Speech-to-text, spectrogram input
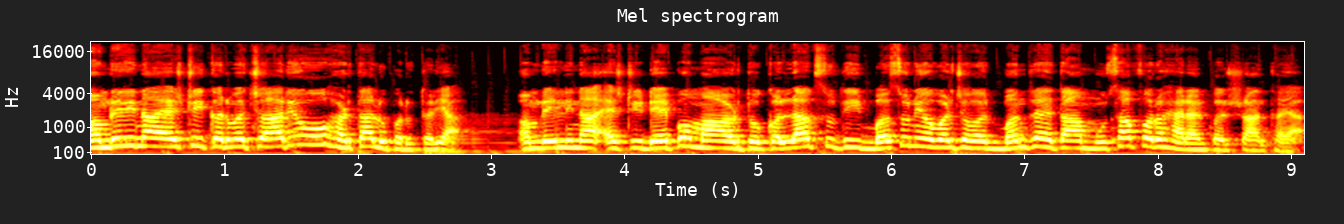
અમરેલીના એસટી કર્મચારીઓ હડતાલ ઉપર ઉતર્યા. અમરેલીના એસટી ડેપોમાં અડધો કલાક સુધી બસોની અવરજવર બંધ રહેતા મુસાફરો હેરાન પરેશાન થયા.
